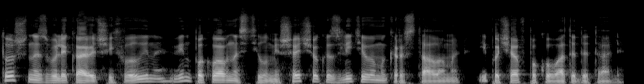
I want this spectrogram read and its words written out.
Тож, не зволікаючи хвилини, він поклав на стіл мішечок з літєвими кристалами і почав пакувати деталі.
